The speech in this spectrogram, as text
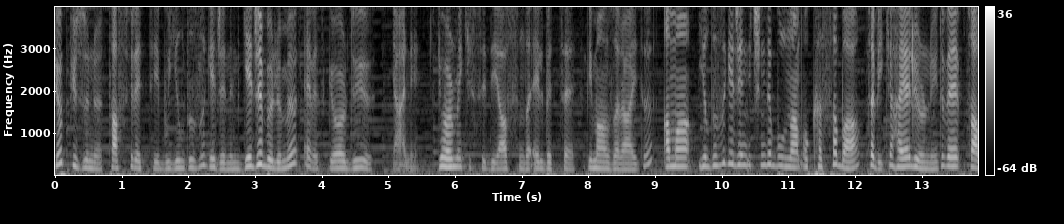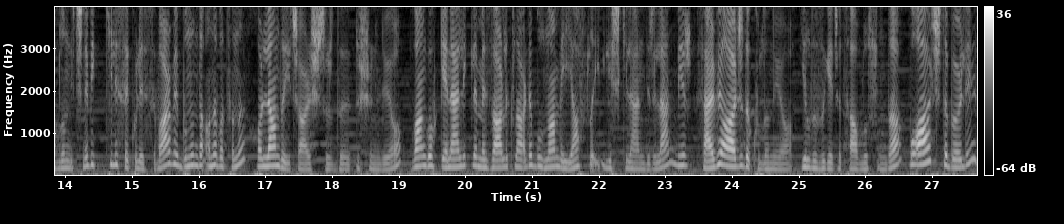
gökyüzünü tasvir ettiği bu yıldızlı gecenin gece bölümü evet gördüğü yani görmek istediği aslında elbette bir manzaraydı. Ama Yıldızlı Gece'nin içinde bulunan o kasaba tabii ki hayal ürünüydü ve bu tablonun içinde bir kilise kulesi var ve bunun da ana vatanı Hollanda'yı çağrıştırdığı düşünülüyor. Van Gogh genellikle mezarlıklarda bulunan ve yasla ilişkilendirilen bir servi ağacı da kullanıyor Yıldızlı Gece tablosunda. Bu ağaç da böyle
